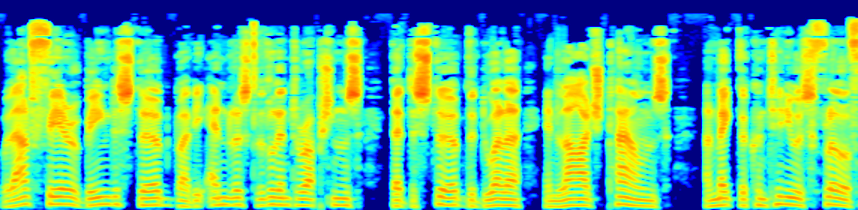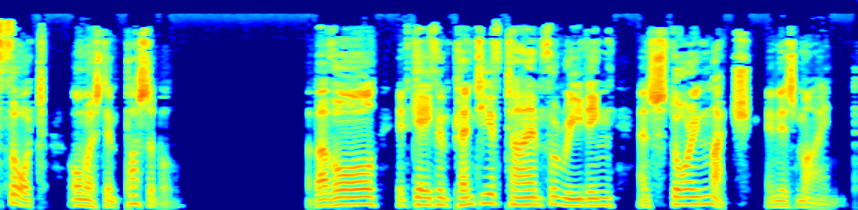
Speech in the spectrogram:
without fear of being disturbed by the endless little interruptions that disturb the dweller in large towns and make the continuous flow of thought almost impossible. Above all, it gave him plenty of time for reading and storing much in his mind.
